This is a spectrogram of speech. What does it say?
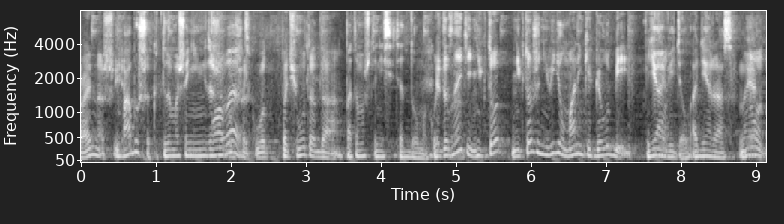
Правильно? ж? Бабушек? Ты думаешь, они не доживают? Бабушек. Вот почему-то да. Потому что не сидят дома. Это, знаете, никто, никто же не видел маленьких голубей. Я Ну, видел один раз. Но я- Ну,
